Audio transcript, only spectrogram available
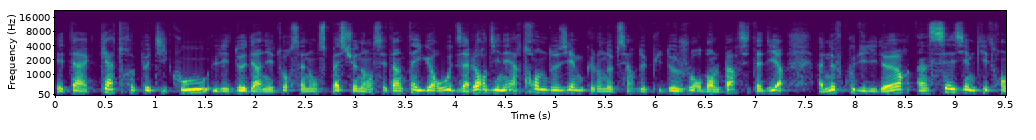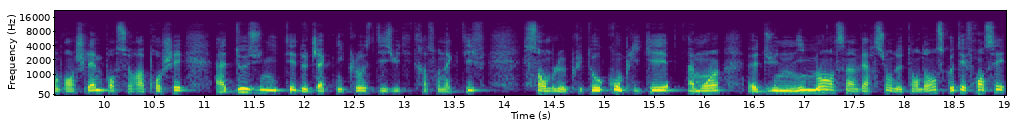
est à quatre petits coups. Les deux derniers tours s'annoncent passionnants. C'est un Tiger Woods à l'ordinaire, 32e que l'on observe depuis deux jours dans le par, c'est-à-dire à neuf coups du leader, un 16e titre en Grand Chelem pour se rapprocher à deux unités de Jack Nicklaus, 18 titres à son actif semble plutôt compliqué à moins d'une immense inversion de tendance. Côté français,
